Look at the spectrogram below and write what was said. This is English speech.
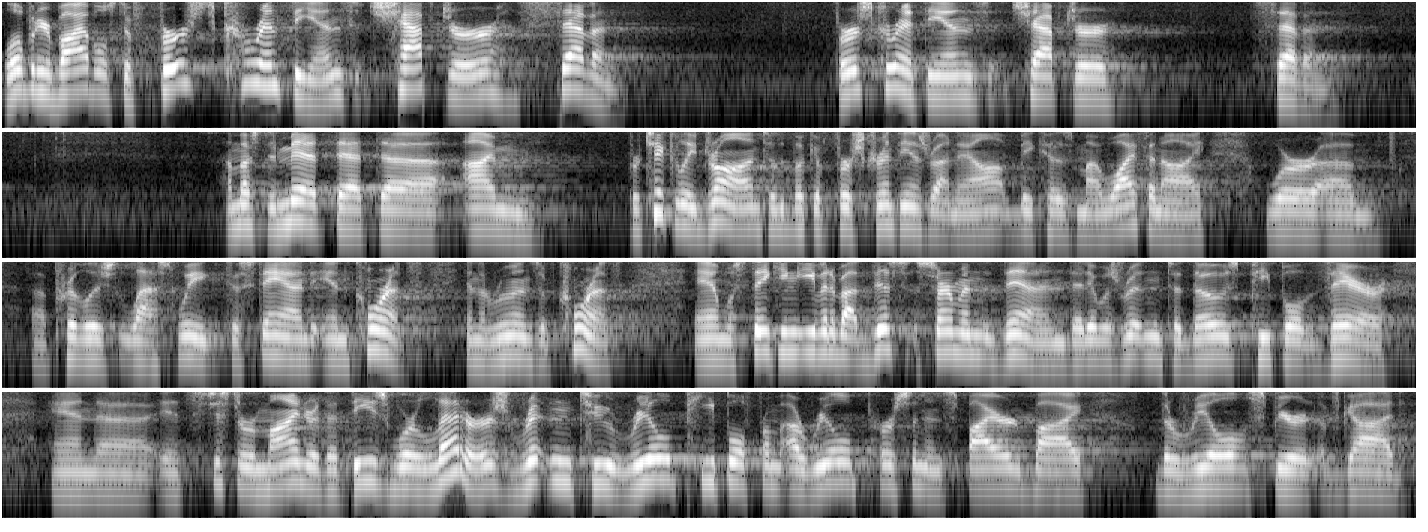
Well, open your Bibles to 1 Corinthians chapter 7. 1 Corinthians chapter 7. I must admit that uh, I'm particularly drawn to the book of 1 Corinthians right now because my wife and I were um, uh, privileged last week to stand in Corinth, in the ruins of Corinth, and was thinking even about this sermon then that it was written to those people there and uh, it's just a reminder that these were letters written to real people from a real person inspired by the real Spirit of God.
